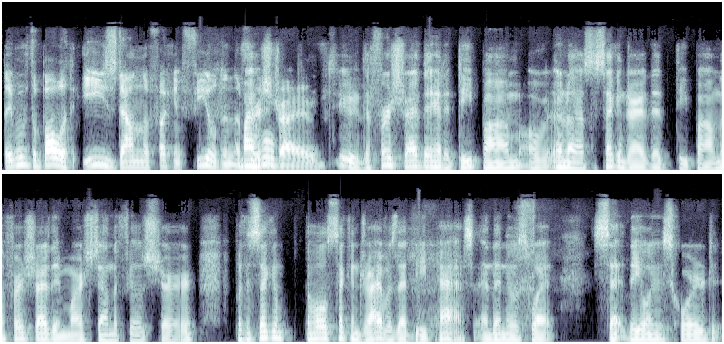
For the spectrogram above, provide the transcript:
They moved the ball with ease down the fucking field in the My first whole- drive. Dude, the first drive they had a deep bomb over. Oh no, that's the second drive that deep bomb. The first drive they marched down the field, sure, but the second, the whole second drive was that deep pass, and then it was what set. They only scored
